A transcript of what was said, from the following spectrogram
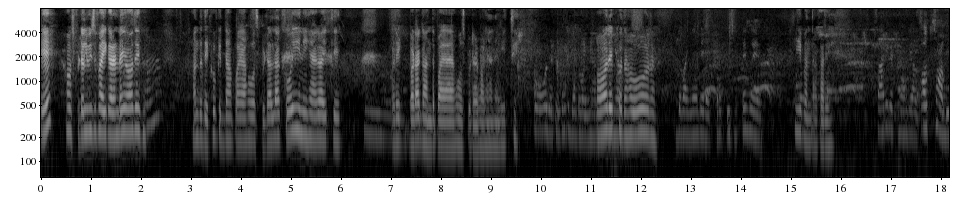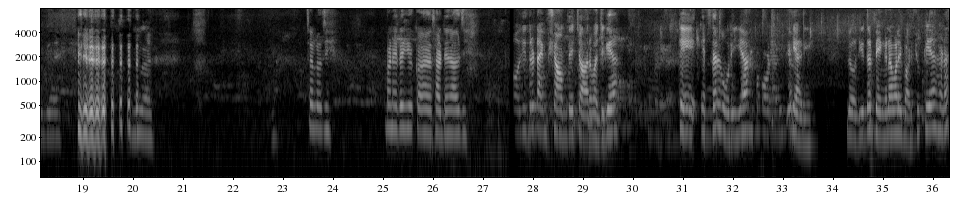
ਇਹ? ਹਸਪੀਟਲ ਵੀ ਸਫ਼ਾਈ ਕਰਨ ਡਏ ਆ ਦੇਖ। ਅੰਦਰ ਦੇਖੋ ਕਿੱਦਾਂ ਪਾਇਆ ਹਸਪੀਟਲ ਦਾ ਕੋਈ ਨਹੀਂ ਹੈਗਾ ਇੱਥੇ। ਬੜੇ ਬੜਾ ਗੰਦ ਪਾਇਆ ਹੈ ਹਸਪੀਟਲ ਵਾਲਿਆਂ ਨੇ ਵੀ ਇੱਥੇ। ਉਹ ਦੇਖੋ ਤਾਂ ਕਿੱਦਾਂ ਦਵਾਈਆਂ ਉਹ ਦੇਖੋ ਤਾਂ ਹੋਰ। ਦਵਾਈਆਂ ਦੇ ਰੈਪਰ ਵੀ ਸੁੱਟੇ ਹੋਏ ਆ। ਕੀ ਬੰਦਾ ਕਰੇ? ਸਾਰੇ ਇਕੱਠੇ ਹੋ ਗਿਆ ਆਹ ਸਾਗ ਉੱਗ ਗਿਆ ਹੈ ਚਲੋ ਜੀ ਬਣੇ ਰਹੀਏ ਕ- ਸਾਡੇ ਨਾਲ ਜੀ। ਔਰ ਇਧਰ ਟਾਈਮ ਸ਼ਾਮ ਦੇ 4 ਵਜ ਗਿਆ ਤੇ ਇੱਧਰ ਹੋ ਰਹੀ ਆ ਤਿਆਰੀ। ਲੋ ਜੀ ਇਧਰ ਬੈਂਗਣਾ ਵਾਲੇ ਬਣ ਚੁੱਕੇ ਆ ਹਨਾ?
